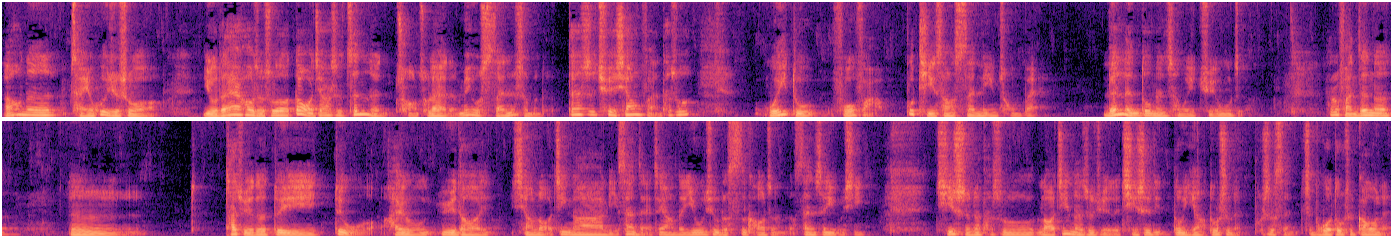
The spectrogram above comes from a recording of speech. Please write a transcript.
然后呢，彩云会就说，有的爱好者说到道家是真人闯出来的，没有神什么的，但是却相反。他说，唯独佛法不提倡神灵崇拜，人人都能成为觉悟者。他说，反正呢，嗯，他觉得对对我还有遇到像老静啊、李善宰这样的优秀的思考者呢，三生有幸。其实呢，他说老晋呢就觉得其实都一样，都是人，不是神，只不过都是高人。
